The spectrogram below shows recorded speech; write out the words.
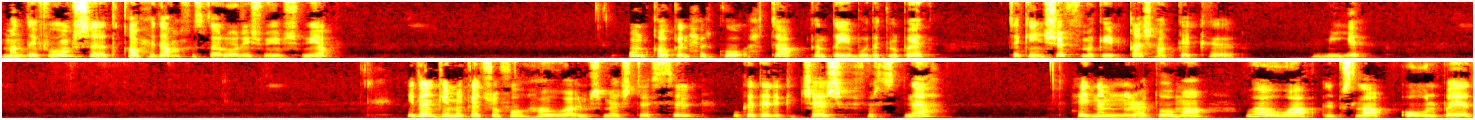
ما نضيفوهمش دقة واحدة خص ضروري شوية بشوية. ونبقاو كنحركو حتى كنطيبو داك البيض حتى كينشف ما كيبقاش هكاك مية. إذا كما كتشوفوا هو المشماش تعسل وكذلك الدجاج فرتناه حيدنا منه العطومة وها هو البصلة والبيض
